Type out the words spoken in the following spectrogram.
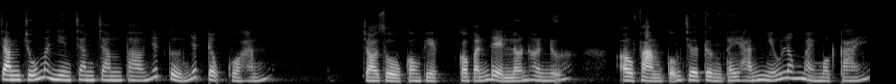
chăm chú mà nhìn chăm chăm vào nhất cử nhất động của hắn. Cho dù công việc có vấn đề lớn hơn nữa, Âu Phạm cũng chưa từng thấy hắn nhíu lông mày một cái.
